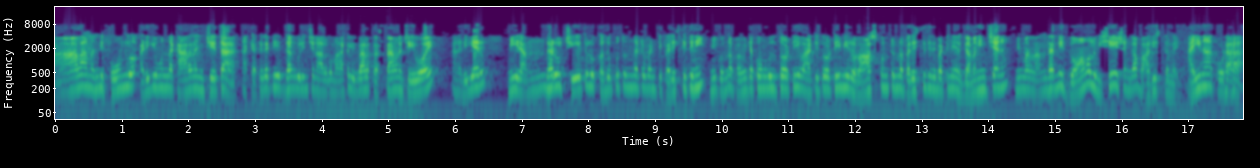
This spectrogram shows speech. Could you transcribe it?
చాలా మంది ఫోన్లో అడిగి ఉన్న కారణం చేత ఆ కపిలతీర్థం గురించి నాలుగు మాటలు ఇవాళ ప్రస్తావన చేయబోయ్ అని అడిగారు. మీరందరూ చేతులు కదుపుతున్నటువంటి పరిస్థితిని మీకున్న పమిట కొంగులతోటి వాటితోటి మీరు రాసుకుంటున్న పరిస్థితిని బట్టి నేను గమనించాను. మిమ్మల్ని అందరినీ దోమలు విశేషంగా బాధిస్తున్నాయి. అయినా కూడా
